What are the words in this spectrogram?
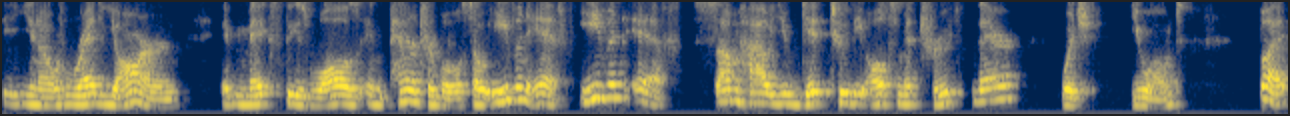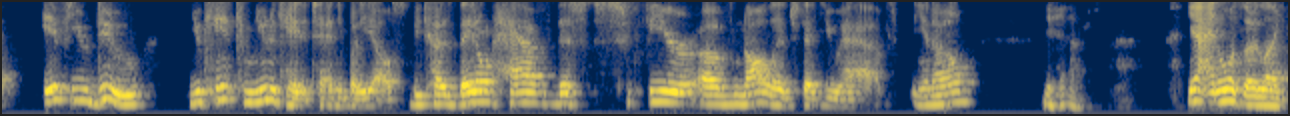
you know red yarn it makes these walls impenetrable. So even if even if somehow you get to the ultimate truth there which you won't but if you do you can't communicate it to anybody else because they don't have this sphere of knowledge that you have you know Yeah. Yeah. And also, like,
